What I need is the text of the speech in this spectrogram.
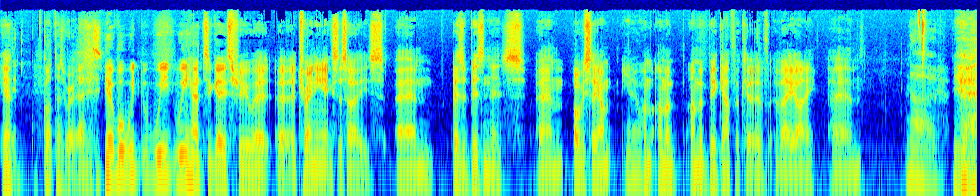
Yeah. it- God knows where it ends. Yeah, well, we we we had to go through a, a training exercise um, as a business. Um, obviously, I'm you know I'm I'm a I'm a big advocate of, of AI. Um, No, yeah,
